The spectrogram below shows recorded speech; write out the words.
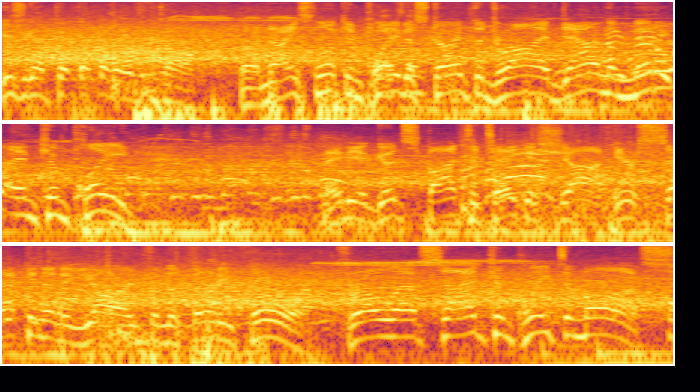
usually going to pick up a holding call. A nice looking play to start the drive down the middle and complete. Maybe a good spot to take a shot. Here, second and a yard from the 34. Throw left side, complete to Moss.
